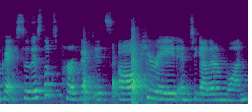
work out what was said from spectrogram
Okay, so this looks perfect. It's all pureed and together in one.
